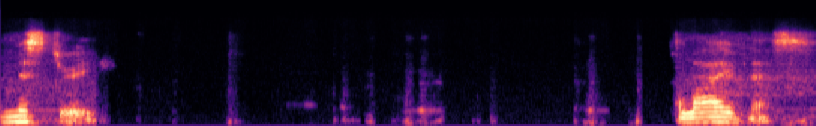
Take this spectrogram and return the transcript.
mystery, aliveness.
